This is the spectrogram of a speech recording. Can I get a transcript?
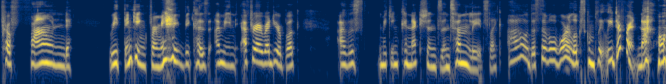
profound rethinking for me because I mean, after I read your book, I was making connections and suddenly it's like oh the civil war looks completely different now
